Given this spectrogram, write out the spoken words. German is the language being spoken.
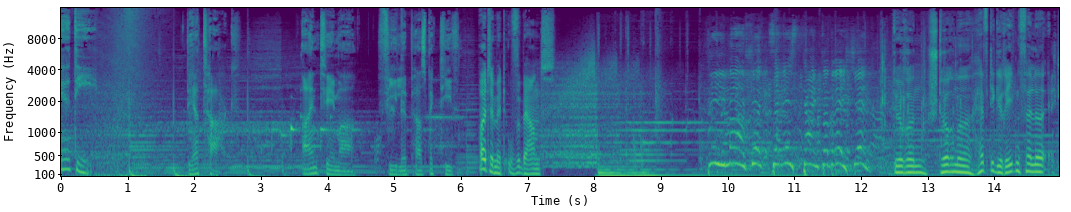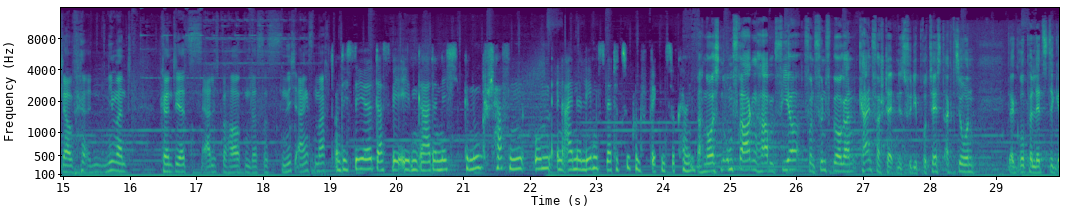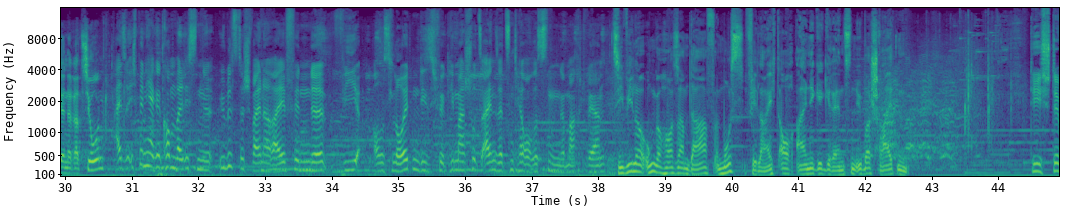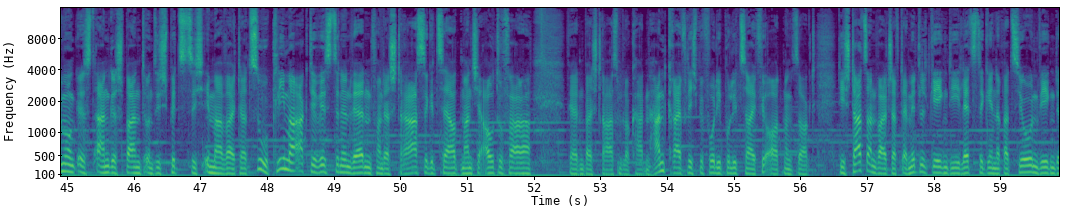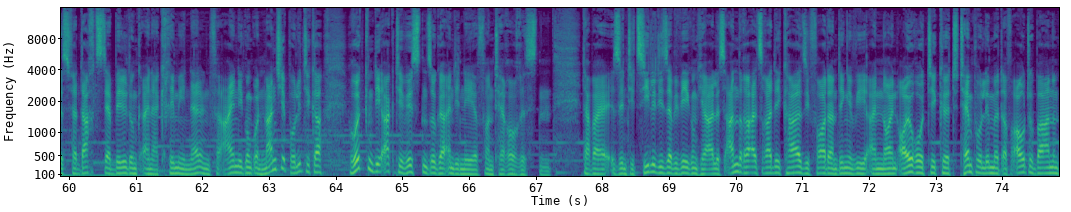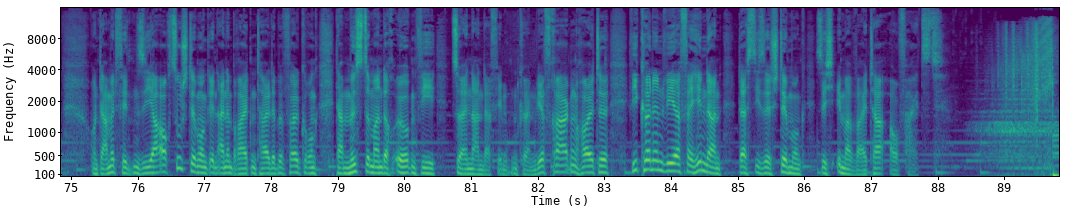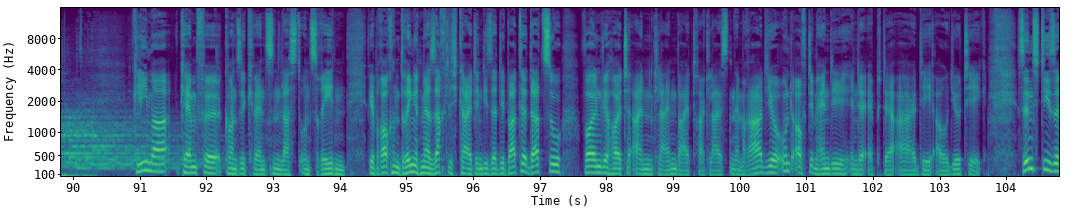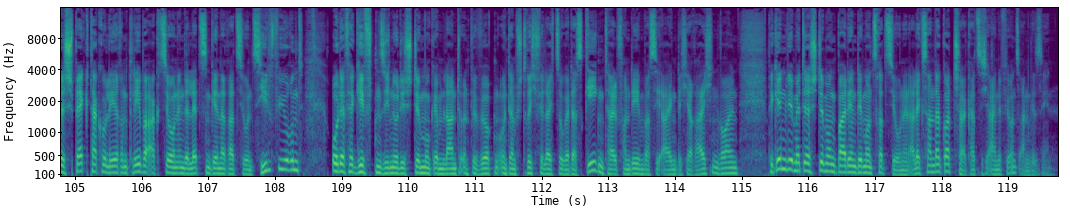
ARD. Der Tag. Ein Thema, viele Perspektiven. Heute mit Uwe Bernd. Klimaschützen ist kein Verbrechen. Dürren, Stürme, heftige Regenfälle. Ich glaube, niemand könnte jetzt ehrlich behaupten, dass es nicht Angst macht. Und ich sehe, dass wir eben gerade nicht genug schaffen, um in eine lebenswerte Zukunft blicken zu können. Nach neuesten Umfragen haben vier von fünf Bürgern kein Verständnis für die Protestaktion der Gruppe Letzte Generation. Also ich bin hergekommen, weil ich es eine übelste Schweinerei finde, wie aus Leuten, die sich für Klimaschutz einsetzen, Terroristen gemacht werden. Ziviler Ungehorsam darf, muss vielleicht auch einige Grenzen überschreiten. Die Stimmung ist angespannt und sie spitzt sich immer weiter zu. Klimaaktivistinnen werden von der Straße gezerrt, manche Autofahrer werden bei Straßenblockaden handgreiflich, bevor die Polizei für Ordnung sorgt. Die Staatsanwaltschaft ermittelt gegen die letzte Generation wegen des Verdachts der Bildung einer kriminellen Vereinigung und manche Politiker rücken die Aktivisten sogar in die Nähe von Terroristen. Dabei sind die Ziele dieser Bewegung ja alles andere als radikal. Sie fordern Dinge wie ein 9-Euro-Ticket, Tempolimit auf Autobahnen. Und damit finden sie ja auch Zustimmung in einem breiten Teil der Bevölkerung. Da müsste man doch irgendwie zueinander finden können. Wir fragen heute, wie können wir verhindern, dass diese Stimmung sich immer weiter aufheizt? Klimakämpfe, Konsequenzen, lasst uns reden. Wir brauchen dringend mehr Sachlichkeit in dieser Debatte. Dazu wollen wir heute einen kleinen Beitrag leisten im Radio und auf dem Handy in der App der ARD Audiothek. Sind diese spektakulären Klebeaktionen in der letzten Generation zielführend oder vergiften sie nur die Stimmung im Land und bewirken unterm Strich vielleicht sogar das Gegenteil von dem, was sie eigentlich erreichen wollen? Beginnen wir mit der Stimmung bei den Demonstrationen. Alexander Gottschalk hat sich eine für uns angesehen.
